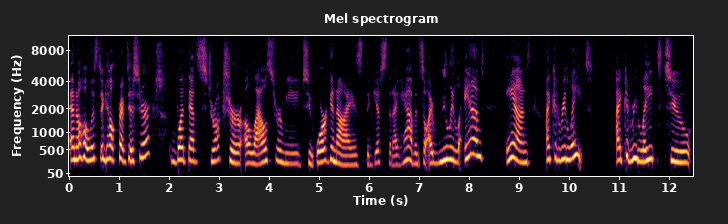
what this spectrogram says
and a holistic health practitioner. But that structure allows for me to organize the gifts that I have. And so I really, and, and I could relate. I could relate to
